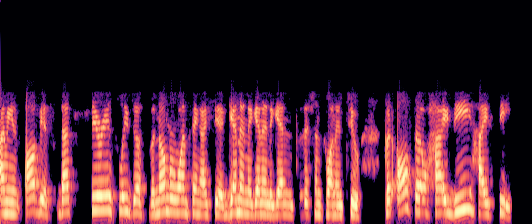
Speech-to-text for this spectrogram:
I mean, obvious. That's seriously just the number one thing I see again and again and again in positions one and two. But also high D, high C,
